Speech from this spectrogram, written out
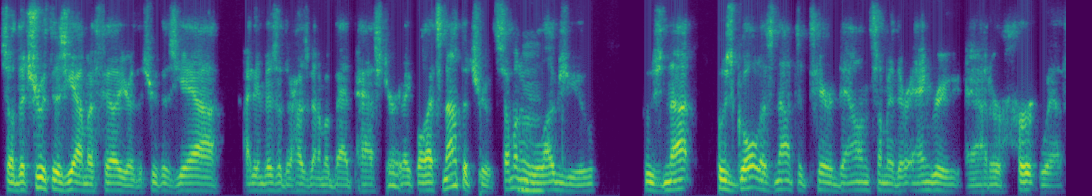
So the truth is, yeah, I'm a failure. The truth is, yeah, I didn't visit their husband. I'm a bad pastor. Like, well, that's not the truth. Someone who mm. loves you, who's not, whose goal is not to tear down somebody they're angry at or hurt with,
